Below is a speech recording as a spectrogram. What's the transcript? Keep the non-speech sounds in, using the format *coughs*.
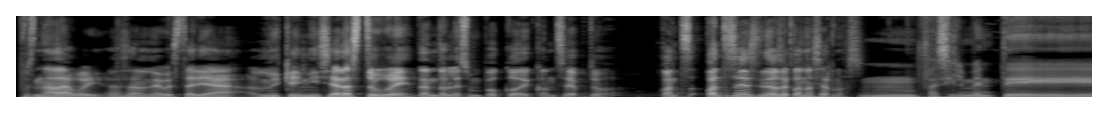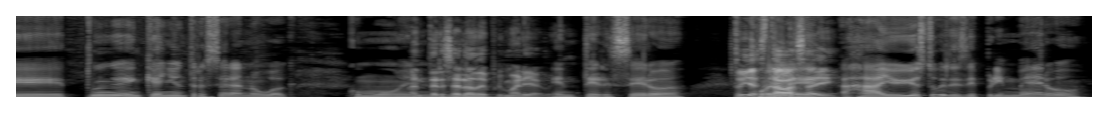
pues nada, güey. O sea, me gustaría que iniciaras tú, güey, dándoles un poco de concepto. ¿Cuántos, cuántos años tenemos de conocernos? Mm, fácilmente. ¿Tú en qué año entraste a la NOWAC? Como en. En tercero de primaria, güey. En tercero. Tú ya Ponle- estabas ahí. Ajá, yo, yo estuve desde primero.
